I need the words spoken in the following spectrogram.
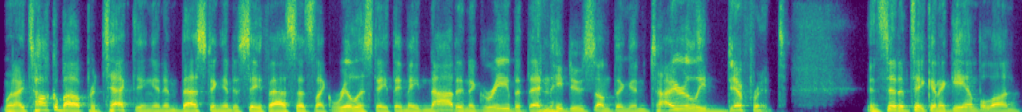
When I talk about protecting and investing into safe assets like real estate, they may nod and agree, but then they do something entirely different. Instead of taking a gamble on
